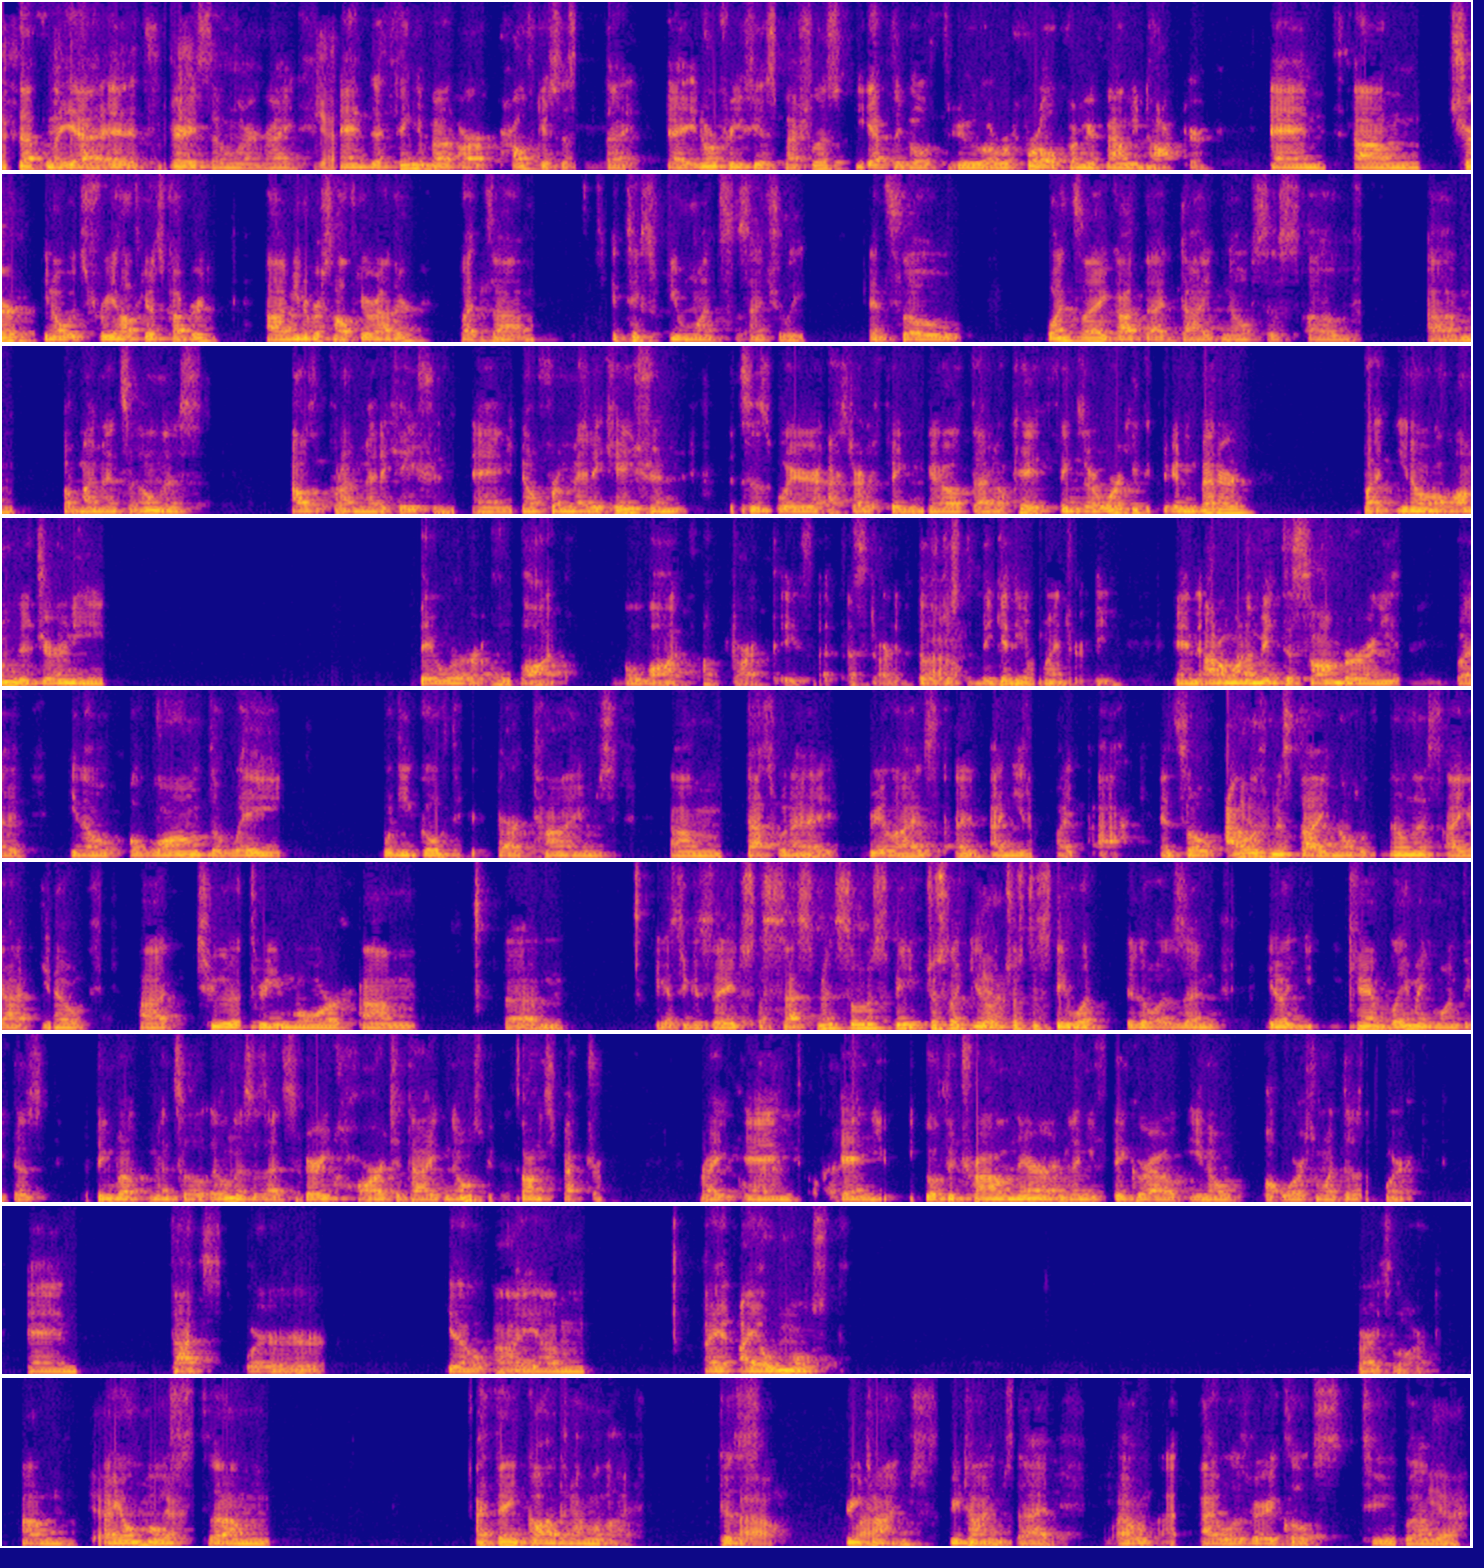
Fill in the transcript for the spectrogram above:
Definitely, yeah, it's very similar, right? Yeah. And the thing about our healthcare system is that uh, in order for you to see a specialist, you have to go through a referral from your family doctor. And um, sure, you know it's free healthcare; it's covered, um, universal healthcare rather, but Mhm. um, it takes a few months essentially. And so, once I got that diagnosis of um, of my mental illness, I was put on medication, and you know, from medication, this is where I started figuring out that okay, things are working, things are getting better. But you know, along the journey, there were a lot, a lot of dark days that, that started. That was Wow. just the beginning of my journey. And I don't want to make this somber or anything, but you know, along the way, when you go through your dark times, um, that's when I realized I, I need to fight back. And so I was misdiagnosed with an illness. I got, you know, uh, two or three more, um, um, I guess you could say, just assessments, so to speak, just like, you know, just to see what it was. And, you know, you, you can't blame anyone because the thing about mental illness is that it's very hard to diagnose because it's on a spectrum, right? And and you, you go through trial and error and then you figure out, you know, what works and what doesn't work. And that's where, you know, I um I I almost sorry, it's a little hard. Um I Yeah, almost um I thank God that I'm alive. Because Wow. three Wow. times, three times that you know I, I was very close to um Yeah.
